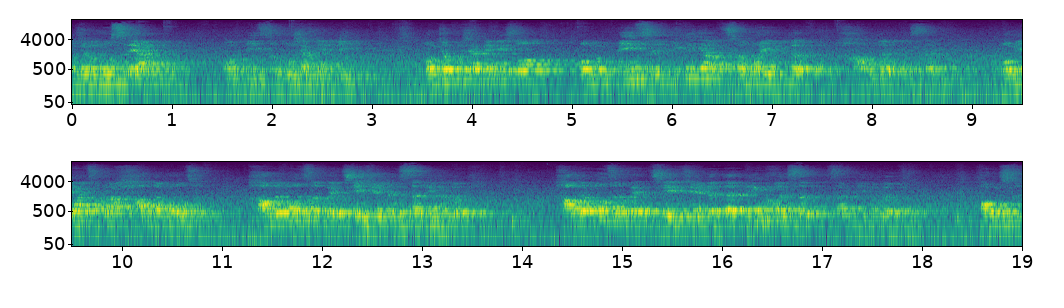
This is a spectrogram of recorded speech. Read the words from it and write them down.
我这个牧师娘，我们彼此互相勉励，我们就互相勉励说，我们彼此要成为一个好的医生，我们要成为好的牧者，好的牧者会解决人生命的问题，好的牧者会解决人的灵魂生生命的问题，同时，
